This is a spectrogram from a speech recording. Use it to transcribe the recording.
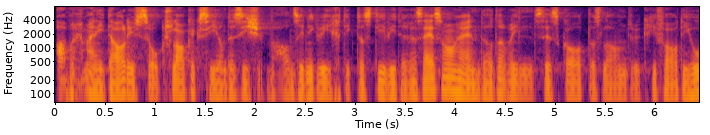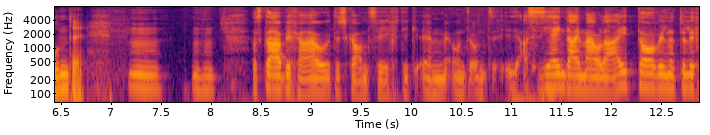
Aber ich meine, Italien ist so geschlagen gewesen und es ist wahnsinnig wichtig, dass die wieder eine Saison haben, oder? Weil es geht das Land wirklich vor die Hunde. Mm. Das glaube ich auch, das ist ganz wichtig. Ähm, und, und, also sie haben einem auch leid da, weil natürlich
